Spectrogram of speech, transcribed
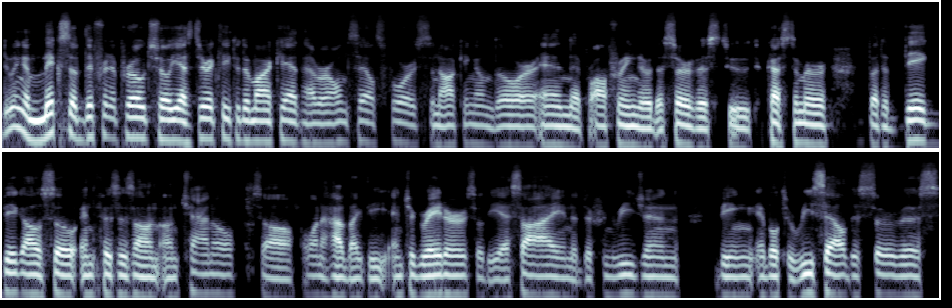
doing a mix of different approach. So yes, directly to the market, have our own sales force knocking on door and uh, offering the, the service to, to customer. But a big, big also emphasis on on channel. So I want to have like the integrator, so the SI in a different region, being able to resell this service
